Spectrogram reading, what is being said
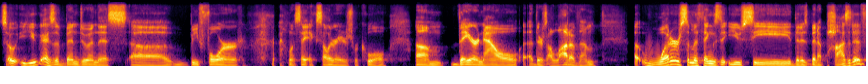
So you guys have been doing this uh, before. I want to say accelerators were cool. Um, they are now. Uh, there's a lot of them. Uh, what are some of the things that you see that has been a positive,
